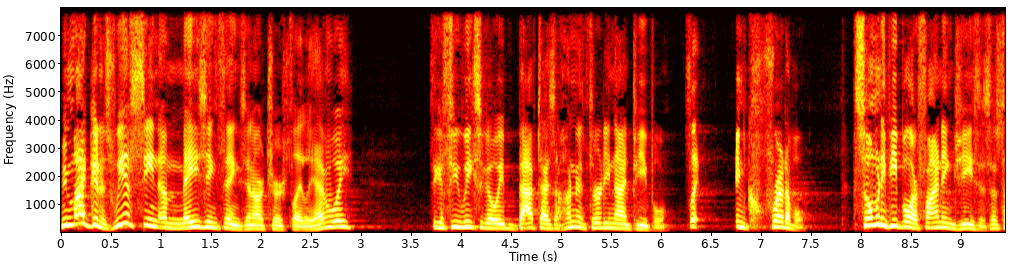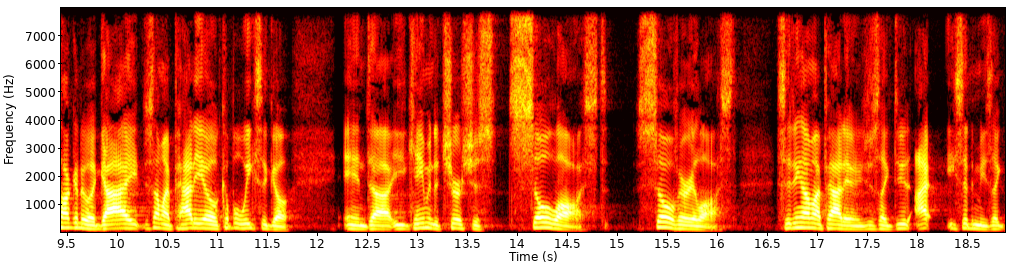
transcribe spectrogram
I mean, my goodness, we have seen amazing things in our church lately, haven't we? I think a few weeks ago we baptized 139 people. It's like incredible. So many people are finding Jesus. I was talking to a guy just on my patio a couple weeks ago, and uh, he came into church just so lost, so very lost. Sitting on my patio, and he's just like, dude, I, he said to me, he's like,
